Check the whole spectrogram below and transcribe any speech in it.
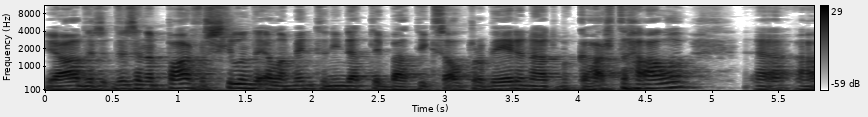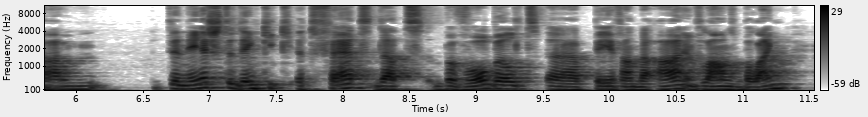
Ja, er, er zijn een paar verschillende elementen in dat debat. Ik zal proberen uit elkaar te halen. Uh, ten eerste denk ik het feit dat bijvoorbeeld uh, P van de A en Vlaams Belang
